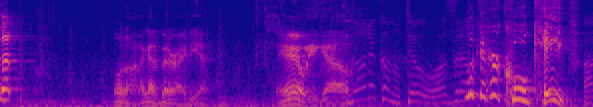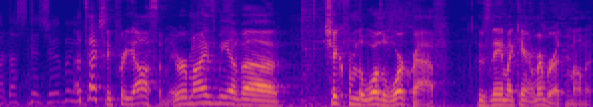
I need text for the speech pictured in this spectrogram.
up. Hold on, I got a better idea. There we go. Look at her cool cape. That's actually pretty awesome. It reminds me of a chick from the World of Warcraft, whose name I can't remember at the moment.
